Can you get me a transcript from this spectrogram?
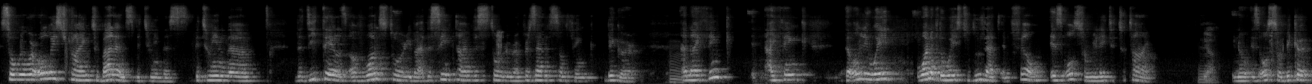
So we were always trying to balance between this between the the details of one story but at the same time this story represents something bigger. Hmm. and i think i think the only way one of the ways to do that in film is also related to time. Yeah. You know is also because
